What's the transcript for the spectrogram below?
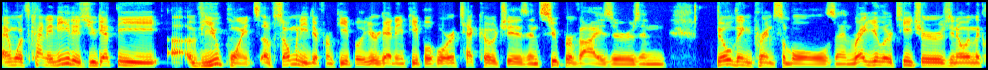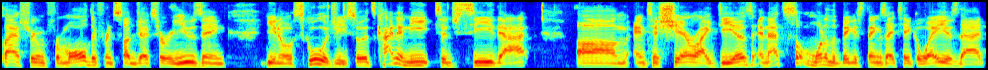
And what's kind of neat is you get the uh, viewpoints of so many different people. You're getting people who are tech coaches and supervisors and building principals and regular teachers, you know, in the classroom from all different subjects who are using, you know, Schoology. So it's kind of neat to see that um, and to share ideas. And that's some, one of the biggest things I take away is that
